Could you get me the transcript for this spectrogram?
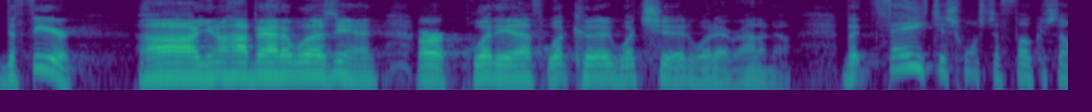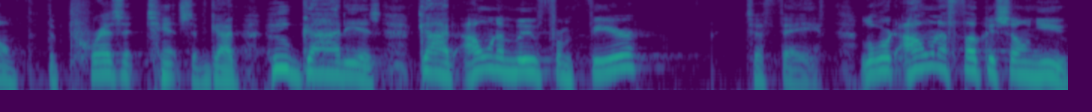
The fear, ah, you know how bad it was in, or what if, what could, what should, whatever, I don't know. But faith just wants to focus on the present tense of God, who God is. God, I want to move from fear to faith. Lord, I want to focus on you.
